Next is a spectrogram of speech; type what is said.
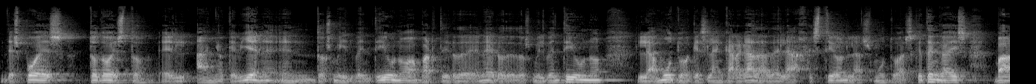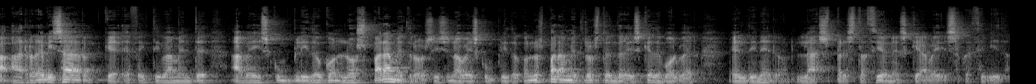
Después, todo esto, el año que viene, en 2021, a partir de enero de 2021, la mutua, que es la encargada de la gestión, las mutuas que tengáis, va a revisar que efectivamente habéis cumplido con los parámetros y si no habéis cumplido con los parámetros tendréis que devolver el dinero, las prestaciones que habéis recibido.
